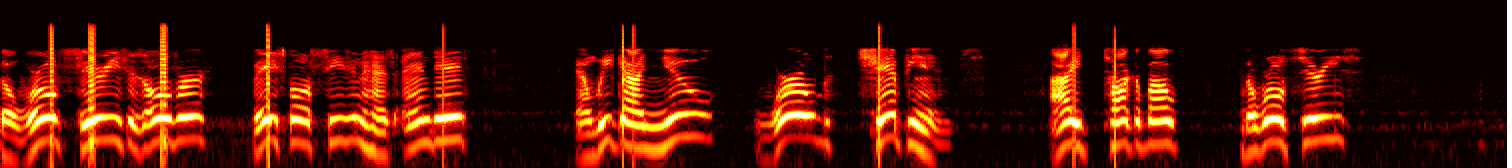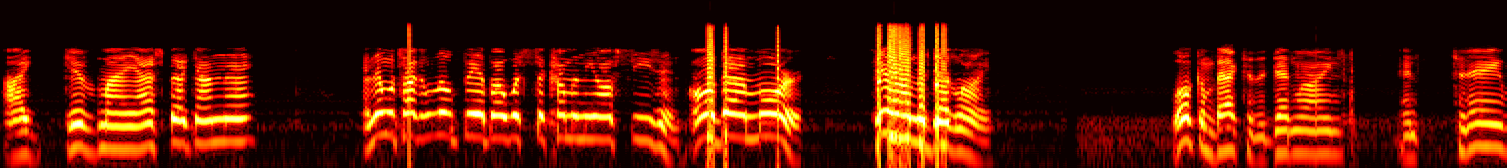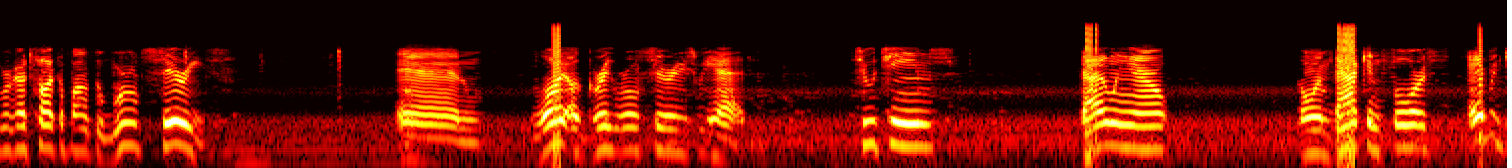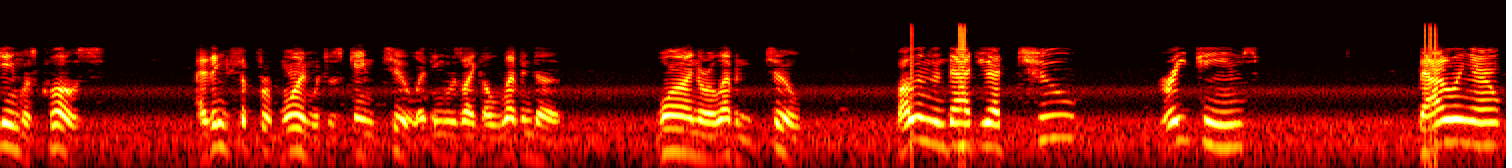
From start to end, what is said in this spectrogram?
The World Series is over. Baseball season has ended. And we got new world champions. I talk about the World Series. I give my aspect on that. And then we'll talk a little bit about what's to come in the off season. All that and more here on the deadline. Welcome back to the deadline. And today we're going to talk about the World Series. And what a great World Series we had. Two teams battling out, going back and forth. Every game was close. I think except for one, which was game two. I think it was like 11 to 1 or 11 to 2. But other than that, you had two great teams battling out.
